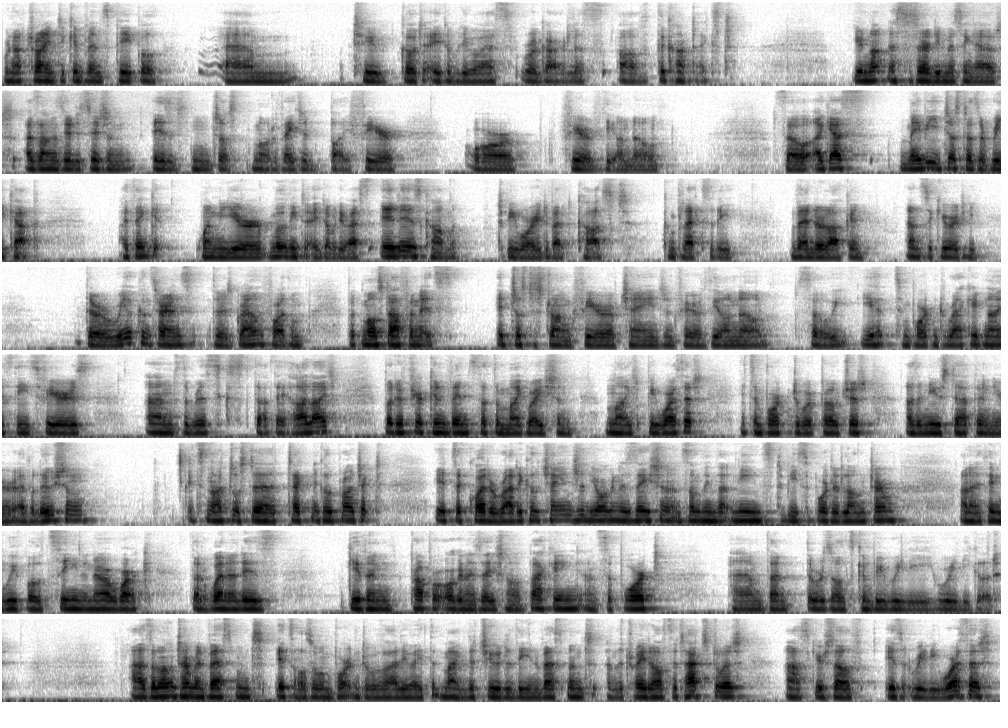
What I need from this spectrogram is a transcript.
We're not trying to convince people um, to go to AWS regardless of the context. You're not necessarily missing out as long as your decision isn't just motivated by fear or fear of the unknown. So I guess maybe just as a recap, I think when you're moving to AWS, it is common to be worried about cost, complexity, vendor lock-in, and security. There are real concerns, there's ground for them, but most often it's it's just a strong fear of change and fear of the unknown. So it's important to recognize these fears and the risks that they highlight. But if you're convinced that the migration might be worth it, it's important to approach it as a new step in your evolution. It's not just a technical project, it's a quite a radical change in the organization and something that needs to be supported long term. And I think we've both seen in our work that when it is given proper organizational backing and support, um, then the results can be really, really good. As a long term investment, it's also important to evaluate the magnitude of the investment and the trade offs attached to it. Ask yourself, is it really worth it?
